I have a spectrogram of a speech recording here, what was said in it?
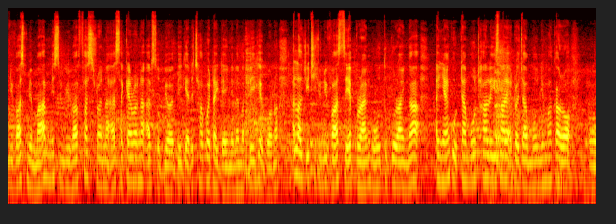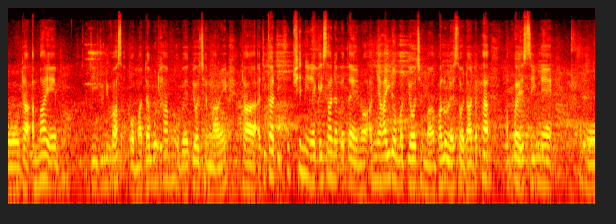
Universe မြန်မာ Miss Universe First Runner Up Second Runner Up ဆိုပြောပြီးခဲ့တခြားပွဲတိုက်တယ်လည်းမပေးခဲ့ဘူးပေါ့နော်အဲ့လောက်ကြီး Universe ရဲ့ brand ကိုသူကိုယ်တိုင်ကအရန်ကိုတန်ဖိုးထားလေးစားတဲ့အတွက်ကြောင့်မို့ညီမကတော့ဟိုဒါအမရဲ့ဒီ universe အပေါ်မှာတန်ဖိုးထားမှုကိုပဲပြောချင်ပါတယ်။ဒါအဓိကဒီအခုဖြစ်နေတဲ့ကိစ္စနဲ့ပတ်သက်ရင်တော့အများကြီးတော့မပြောချင်ပါဘူး။ဘာလို့လဲဆိုတော့ဒါတစ်ဖက်အဖွဲ့အစည်းနဲ့ဟို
